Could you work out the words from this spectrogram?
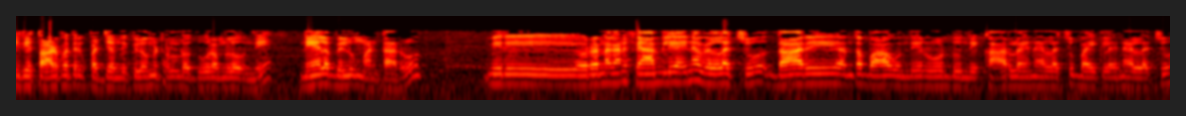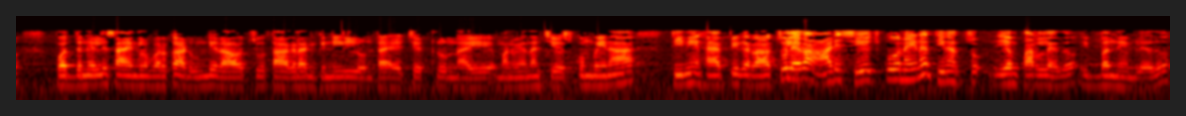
ఇది తాడిపత్రికి పద్దెనిమిది కిలోమీటర్ల దూరంలో ఉంది. నేల బెల్లుం అంటారు. మీరు ఎవరన్నా కానీ ఫ్యామిలీ అయినా వెళ్ళొచ్చు. దారి అంతా బాగుంది. రోడ్డు ఉంది. కార్లు అయినా వెళ్ళొచ్చు. బైక్లు అయినా వెళ్ళొచ్చు. పొద్దునెళ్ళి సాయంత్రం వరకు అడు ఉండి రావచ్చు. తాగడానికి నీళ్ళు ఉంటాయి చెట్లు ఉన్నాయి. మనం ఏదైనా చేసుకుని పోయినా తిని హ్యాపీగా రావచ్చు. లేదా ఆడి చేసుకొనైనా తినచ్చు. ఏం పర్లేదు. ఇబ్బంది ఏం లేదు.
